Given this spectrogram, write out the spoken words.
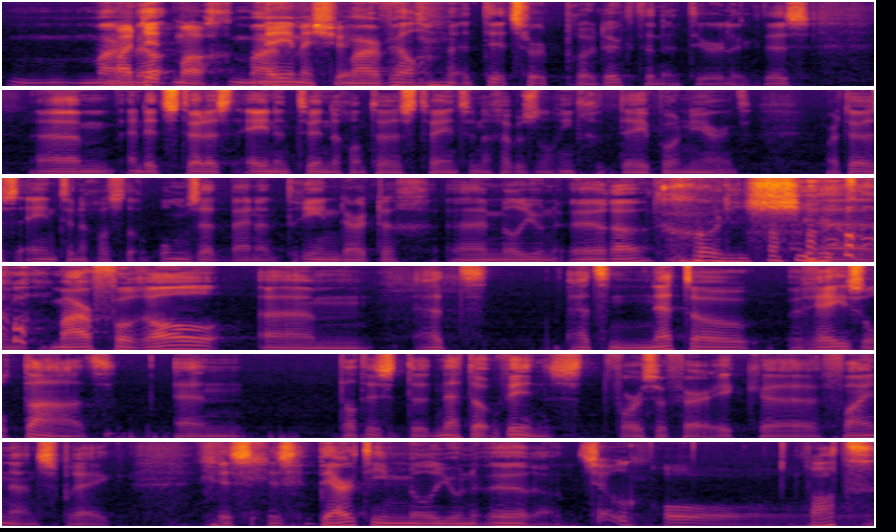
M- Maar dit mag. Maar, maar wel met dit soort producten natuurlijk. Dus, ehm, en dit is 2021, want 2022 hebben ze nog niet gedeponeerd. Maar 2021 was de omzet bijna 33 eh, miljoen euro. Holy shit. Eh, maar vooral ehm, het, het netto resultaat. En dat is de netto winst, voor zover ik eh, finance spreek, is, is 13 miljoen euro. Zo. Oh. Wat?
